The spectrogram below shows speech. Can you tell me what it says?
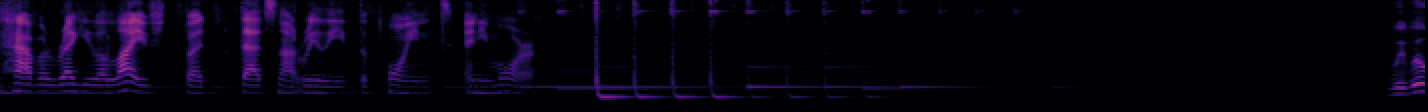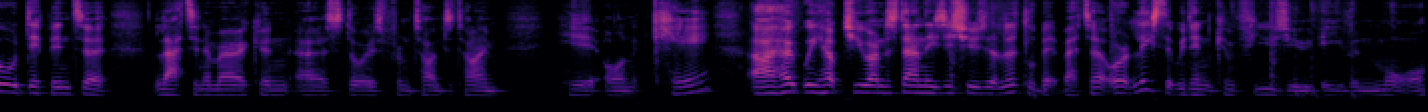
have a regular life, but that's not really the point anymore. We will dip into Latin American uh, stories from time to time here on Qué. I hope we helped you understand these issues a little bit better, or at least that we didn't confuse you even more.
